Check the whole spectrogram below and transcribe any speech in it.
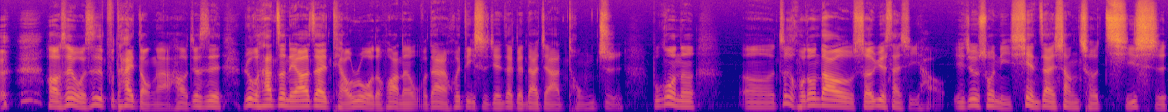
好，所以我是不太懂啊。好，就是如果他真的要再调弱的话呢，我当然会第一时间再跟大家通知。不过呢，呃，这个活动到十二月三十一号，也就是说你现在上车，其实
